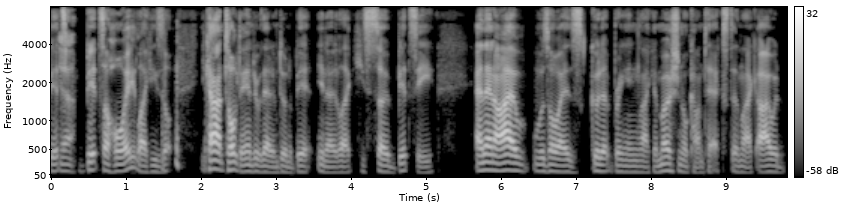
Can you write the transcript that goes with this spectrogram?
bits, Yeah. bits ahoy. Like he's you can't talk to Andrew without him doing a bit. You know, like he's so bitsy, and then I was always good at bringing like emotional context, and like I would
